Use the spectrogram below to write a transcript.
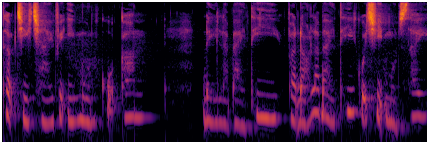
thậm chí trái với ý muốn của con đây là bài thi và đó là bài thi của chị một giây.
